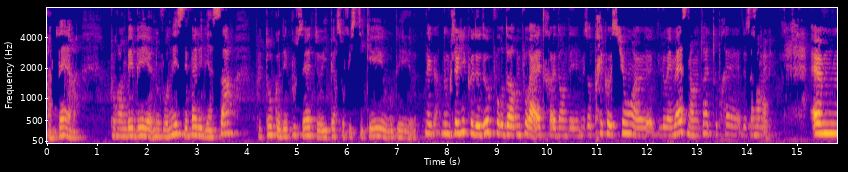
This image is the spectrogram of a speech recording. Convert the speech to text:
à faire pour un bébé nouveau-né, c'est bel et bien ça plutôt que des poussettes hyper sophistiquées ou des... Euh, D'accord. Donc joli cododo pour, dormir, pour être dans des mesures de précaution euh, de l'OMS, mais en même temps être tout près de sa maman. Euh,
